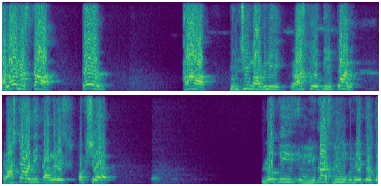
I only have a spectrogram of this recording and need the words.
आला नसता तर हा तुमची मागणी रास्त होती. पण राष्ट्रवादी काँग्रेस पक्ष लोक विकास भिमुख नेतृत्व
